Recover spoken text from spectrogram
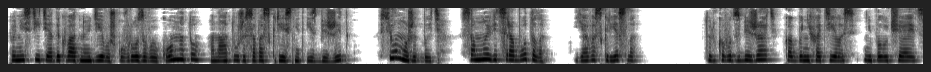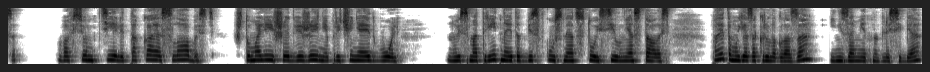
Поместите адекватную девушку в розовую комнату, она от ужаса воскреснет и сбежит. Все может быть. Со мной ведь сработало. Я воскресла. Только вот сбежать, как бы не хотелось, не получается. Во всем теле такая слабость, что малейшее движение причиняет боль. Но и смотреть на этот безвкусный отстой сил не осталось, поэтому я закрыла глаза и незаметно для себя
